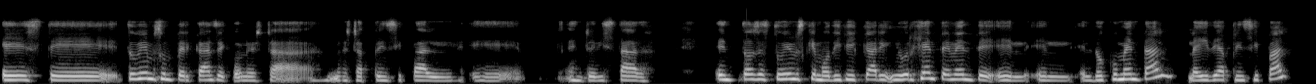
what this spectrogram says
este, tuvimos un percance con nuestra, nuestra principal eh, entrevistada. Entonces tuvimos que modificar urgentemente el, documental, la idea principal,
